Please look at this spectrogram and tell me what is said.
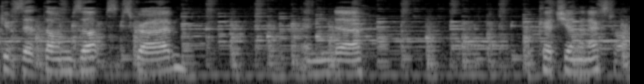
give us that thumbs up, subscribe, and uh, we'll catch you on the next one.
